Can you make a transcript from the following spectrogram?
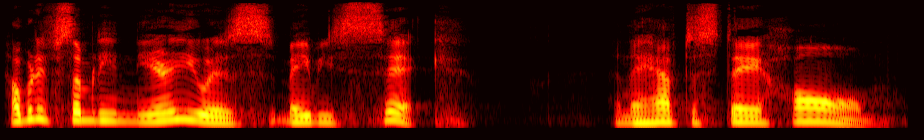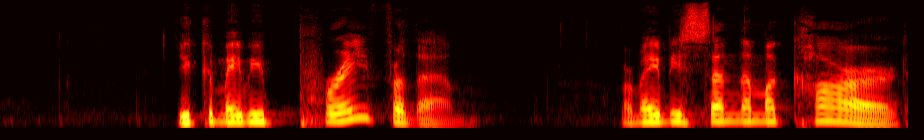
How about if somebody near you is maybe sick and they have to stay home? You could maybe pray for them or maybe send them a card.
